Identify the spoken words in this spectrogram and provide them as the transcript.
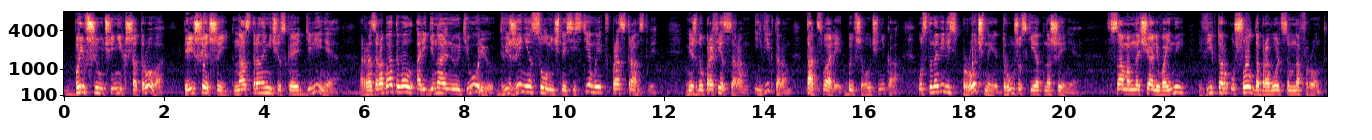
Бывший ученик Шатрова, перешедший на астрономическое отделение, разрабатывал оригинальную теорию движения Солнечной системы в пространстве. Между профессором и Виктором, так звали бывшего ученика, установились прочные дружеские отношения. В самом начале войны Виктор ушел добровольцем на фронт.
